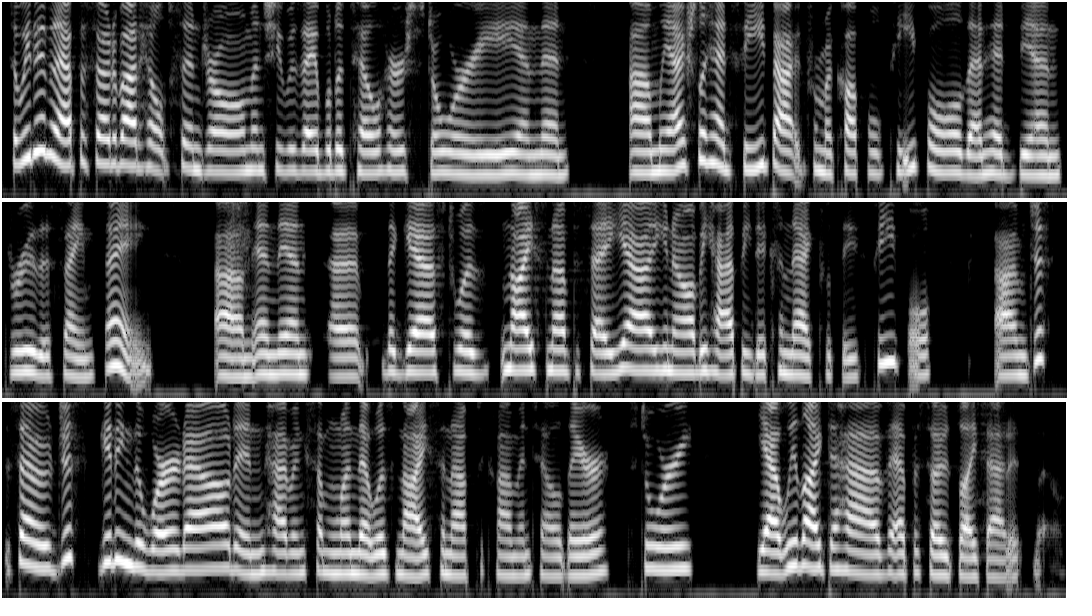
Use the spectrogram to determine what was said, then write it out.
So we did an episode about HELLP syndrome and she was able to tell her story. And then um, we actually had feedback from a couple people that had been through the same thing. Um, and then uh, the guest was nice enough to say, "Yeah, you know, I'll be happy to connect with these people." Um, just so, just getting the word out and having someone that was nice enough to come and tell their story. Yeah, we like to have episodes like that as well.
